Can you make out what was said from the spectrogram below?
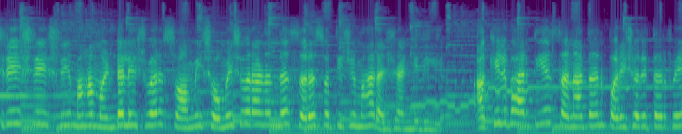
श्री श्री श्री महामंडलेश्वर स्वामी सोमेश्वरानंद सरस्वतीजी महाराज यांनी दिली आहे. अखिल भारतीय सनातन परिषदेतर्फे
